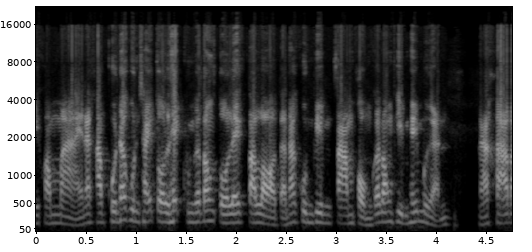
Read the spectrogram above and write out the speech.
มีความหมายนะครับ คุณถ้าคุณใช้ตัวเล็กคุณก็ต้องตัวเล็กตลอด แต่ถ้าคุณพิมพ์ตามผมก็ต้องพิมพ์ให้เหมือนนะครับ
